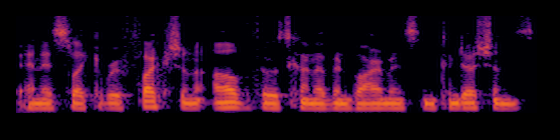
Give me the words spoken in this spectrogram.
and it's like a reflection of those kind of environments and conditions.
